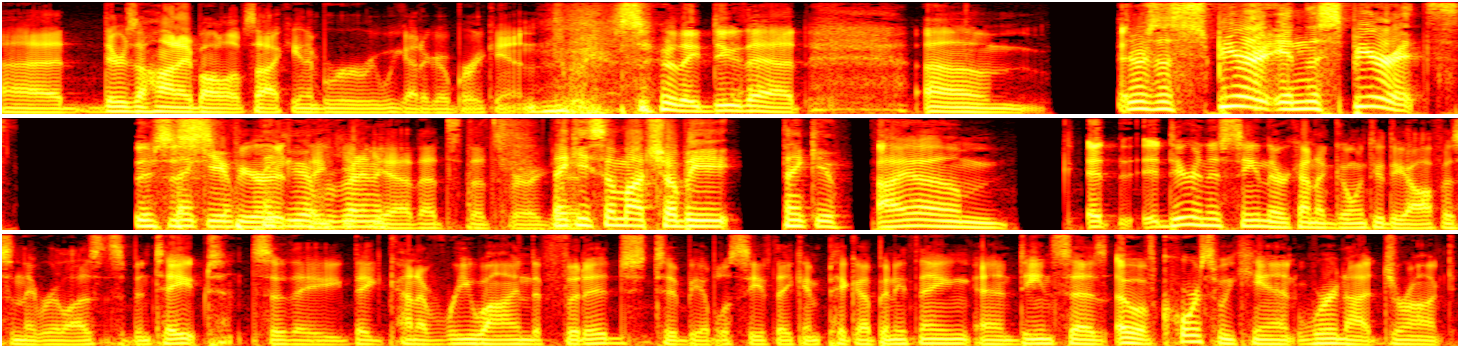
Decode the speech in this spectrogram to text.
uh, there's a haunted bottle of sake in the brewery. We got to go break in." so they do that. Um, There's a spirit in the spirits. there's a Thank you. spirit. Thank you, everybody. Yeah, that's that's very good. Thank you so much. I'll be. Thank you. I um it, it- during this scene they're kind of going through the office and they realize it's been taped, so they they kind of rewind the footage to be able to see if they can pick up anything. And Dean says, "Oh, of course we can't. We're not drunk."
